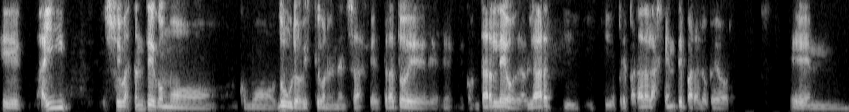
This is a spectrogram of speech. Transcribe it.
Eh, ahí soy bastante como como duro, viste, con el mensaje. Trato de, contarle o de hablar y, de preparar a la gente para lo peor. Em,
